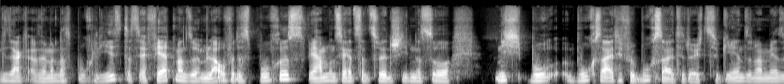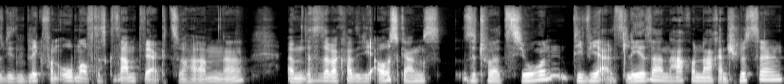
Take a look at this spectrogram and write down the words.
gesagt, also wenn man das Buch liest, das erfährt man so im Laufe des Buches. Wir haben uns ja jetzt dazu entschieden, das so nicht Bu Buchseite für Buchseite durchzugehen, sondern mehr so diesen Blick von oben auf das Gesamtwerk zu haben. Ne? Ähm, das ist aber quasi die Ausgangssituation, die wir als Leser nach und nach entschlüsseln,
